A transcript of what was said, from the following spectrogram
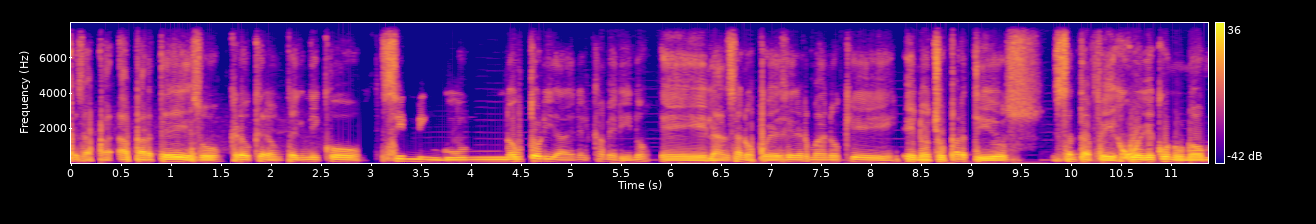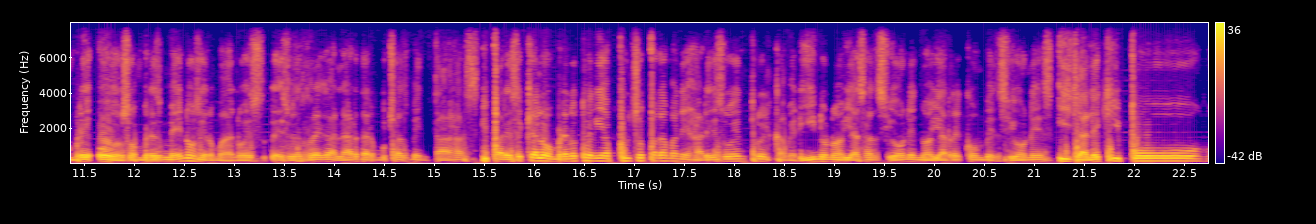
pues aparte de eso, creo que era un técnico sin ninguna autoridad en el camerino. Eh, Lanza no puede ser hermano que en ocho partidos Santa Fe juegue con un hombre o dos hombres menos, hermano. Es, eso es regalar, dar muchas ventajas. Y parece que el hombre no tenía pulso para manejar eso dentro del camerino, no había sanciones, no había reconvenciones. Y ya el equipo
